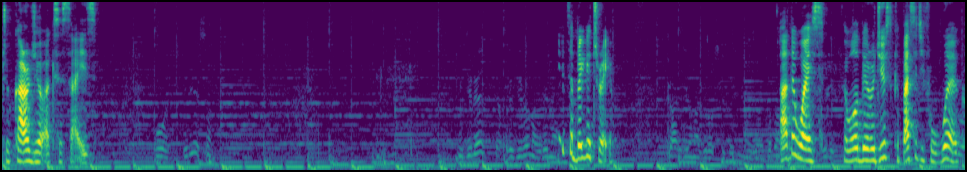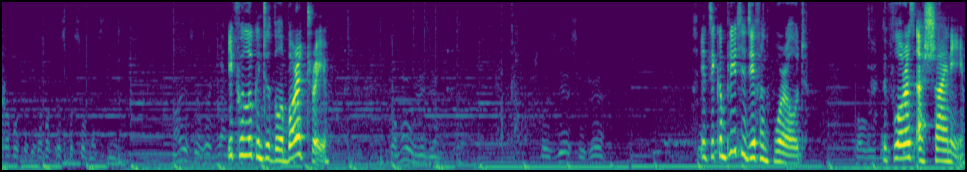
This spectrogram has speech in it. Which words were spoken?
to cardio exercise. It's obligatory. Otherwise, there will be reduced capacity for work If we look into the laboratory, it's a completely different world. The floors are shiny,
